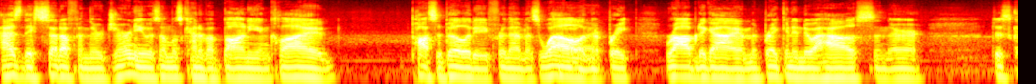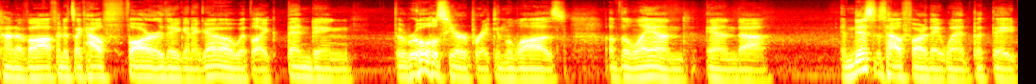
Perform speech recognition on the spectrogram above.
as they set off on their journey, it was almost kind of a Bonnie and Clyde possibility for them as well. And they're break robbed a guy and they're breaking into a house and they're just kind of off. And it's like, how far are they going to go with like bending the rules here, breaking the laws of the land? And, uh, and this is how far they went, but they,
